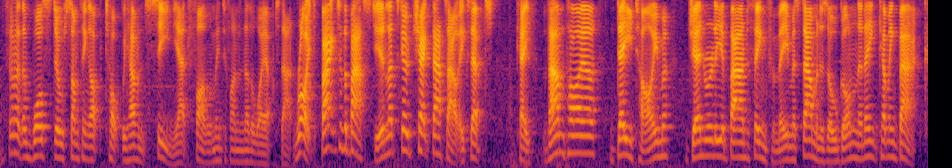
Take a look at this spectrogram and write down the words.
I feel like there was still something up top we haven't seen yet. Fine, we're meant to find another way up to that. Right, back to the Bastion. Let's go check that out. Except, okay, vampire, daytime, generally a bad thing for me. My stamina's all gone and it ain't coming back.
